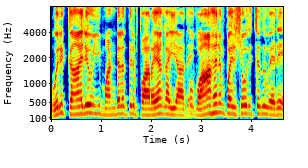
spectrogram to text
ഒരു കാര്യവും ഈ മണ്ഡലത്തിൽ പറയാൻ കഴിയാതെ വാഹനം പരിശോധിച്ചത് വരെ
